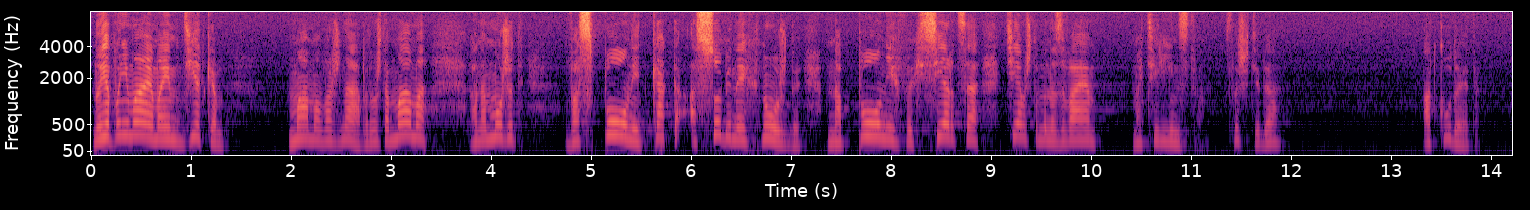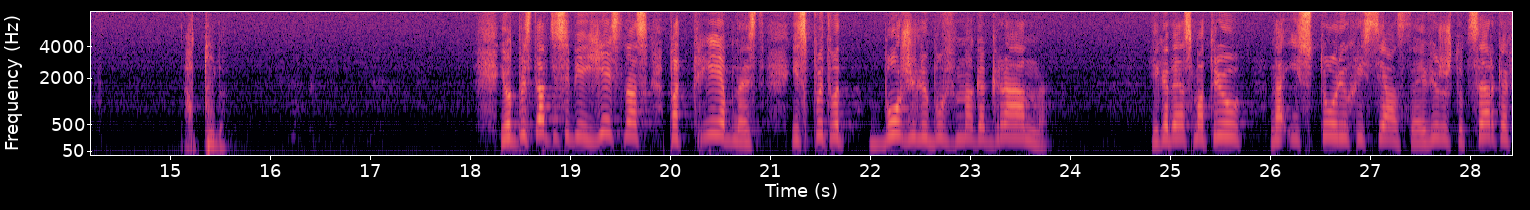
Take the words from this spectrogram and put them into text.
Но я понимаю, моим деткам мама важна, потому что мама, она может восполнить как-то особенно их нужды, наполнив их сердце тем, что мы называем материнством. Слышите, да? Откуда это? Оттуда. И вот представьте себе, есть у нас потребность испытывать Божью любовь многогранно. И когда я смотрю на историю христианства, я вижу, что церковь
